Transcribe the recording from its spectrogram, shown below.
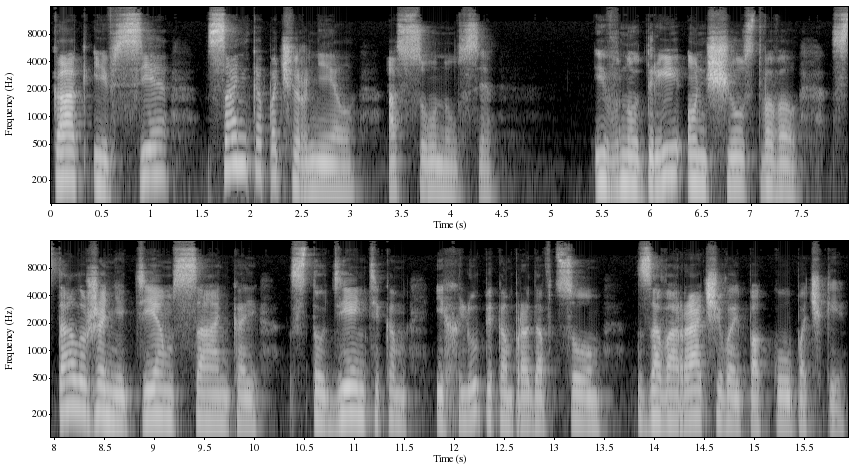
Как и все, Санька почернел, осунулся. И внутри он чувствовал, стал уже не тем Санькой, студентиком и хлюпиком-продавцом, заворачивай покупочки.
